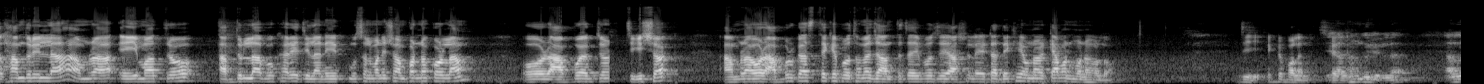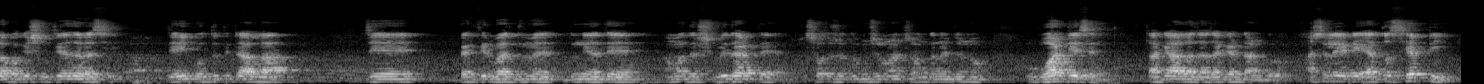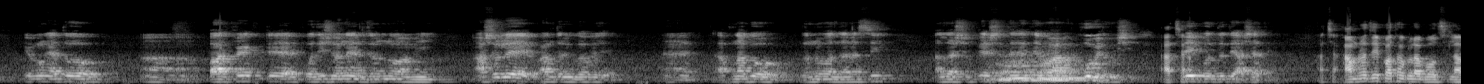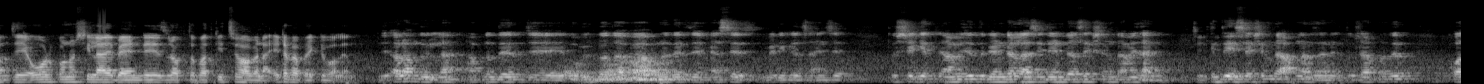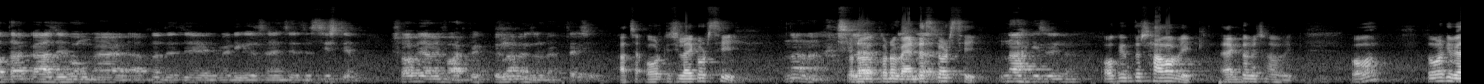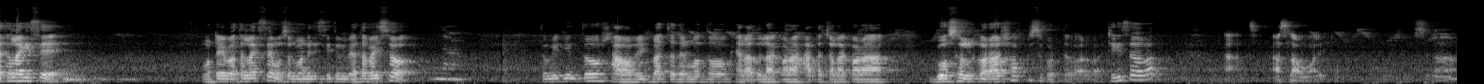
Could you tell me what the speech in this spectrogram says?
আলহামদুলিল্লাহ, আমরা এইমাত্র আবদুল্লাহ বুখারি জিলানির মুসলমানি সম্পন্ন করলাম। ওর আব্বু একজন চিকিৎসক। আমরা ওর আব্বুর কাছ থেকে প্রথমে জানতে চাইব যে আসলে এটা দেখে ওনার কেমন মনে হলো। জি, একটু বলেন। যে আলহামদুলিল্লাহ। আল্লাহ পাকে শুক্রিয়া জানাচ্ছি যে এই পদ্ধতিটা আল্লাহ যে ব্যক্তির মাধ্যমে দুনিয়াতে আমাদের সুবিধার্থে শত শত মুসলমান সন্তানের জন্য উপহার দিয়েছেন, তাকে আল্লাহ যাজাকের দান করুক। আসলে এটা এত সেফটি এবং এত পারফেক্ট পজিশনের জন্য আমি আসলে আন্তরিকভাবে আপনাকেও ধন্যবাদ জানাচ্ছি। আল্লাহ শুক্রিয়ার সাথে এবং আমি খুবই খুশি আচ্ছা। এই পদ্ধতি আসাতে। আচ্ছা আমরা যে কথাগুলো বলছিলাম যে ওর কোনো সেলাই ব্যান্ডেজ রক্তপাত কিছু হবে না এটা ব্যাপারে একটু বলেন। যে আলহামদুলিল্লাহ আপনাদের যে অভিজ্ঞতা বা আপনাদের যে মেসেজ মেডিকেল সায়েন্সে তো সেক্ষেত্রে আমি যেহেতু ডেন্টাল আছি ডেন্টাল সেকশনটা আমি জানি। কিন্তু এই সেকশনটা আপনারা জানেন তো আপনাদের কথা কাজ এবং আপনাদের যে মেডিকেল সায়েন্সের যে সিস্টেম সবই আমি পারফেক্ট পেলাম একজন ডাক্তার হিসেবে। আচ্ছা ওর কি সেলাই করছি? না না কোনো কোনো ব্যান্ডেজ করছি? না কিছুই না। ও কিন্তু স্বাভাবিক একদমই স্বাভাবিক। বাবা তোমার কি ব্যথা লাগিছে? মোটাই ব্যথা লাগছে মুসলমানি দিচ্ছি তুমি ব্যথা পাইছো? না। তুমি কিন্তু স্বাভাবিক বাচ্চাদের মতো খেলাধুলা করা হাঁটাচলা করা গোসল করা সব কিছু করতে পারবা। ঠিক আছে বাবা? আচ্ছা আসসালামু আলাইকুম। আসসালাম।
